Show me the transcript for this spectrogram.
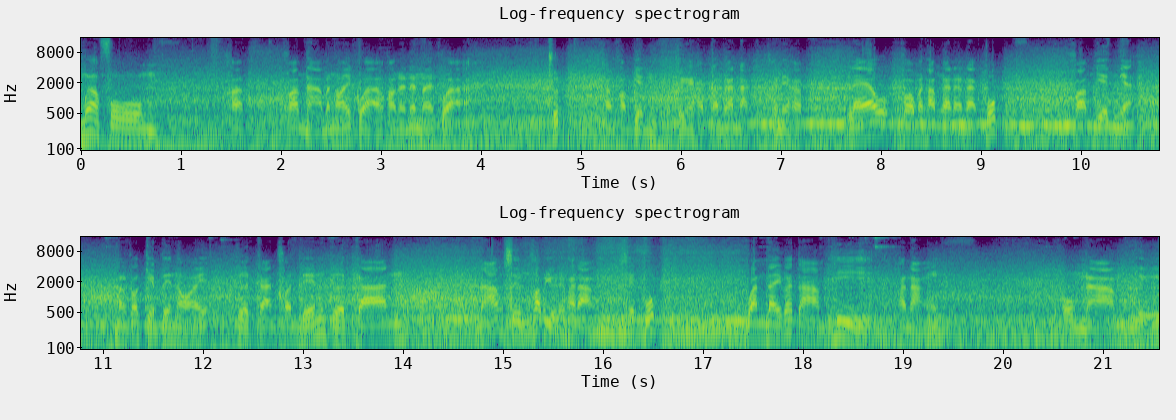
เมื่อโฟม ครับความหนามันน้อยกว่า ความหนาแน่นน้อยกว่า ชุดทำความเย็นเป็นไงครับทำงานหนักใช่ไหมครับ แล้วพอมาทำงานหนักๆปุ๊บความเย็นเนี่ยมันก็เก็บได้น้อย เกิดการคอนเดนซ์เกิดการน้ำซึมเข้าไปอยู่ในผนัง เสร็จปุ๊บวันใดก็ตามที่ผนังอมน้ำหรือ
